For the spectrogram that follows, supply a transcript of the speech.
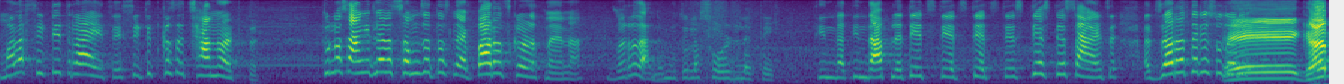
मला सिटीत राहायचंय सिटीत कसं छान वाटतं? तुला सांगितलेलं समजतच नाही पारच कळत नाही ना. बरं झालं मी तुला सोडलं ते. तीनदा तीनदा आपलं तेच तेच तेच तेच तेच तेच सांगायचं. जरा तरी सुद्धा ए घाप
